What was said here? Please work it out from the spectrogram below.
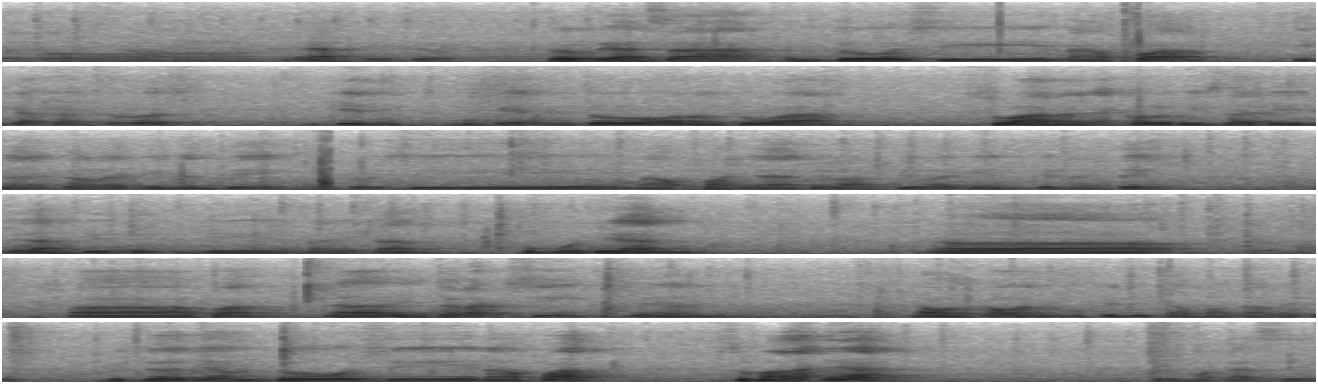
Betul. Oh, ya itu luar biasa untuk si Nafa tingkatkan terus mungkin mungkin untuk orang tua suaranya kalau bisa dinaikkan lagi nanti untuk si Nafanya dilatih lagi mungkin nanti ya di, di- dinaikkan kemudian eh, eh, apa eh, interaksi dengan kawan-kawannya mungkin ditambahkan lagi itu aja untuk si Nafa semangat ya terima kasih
